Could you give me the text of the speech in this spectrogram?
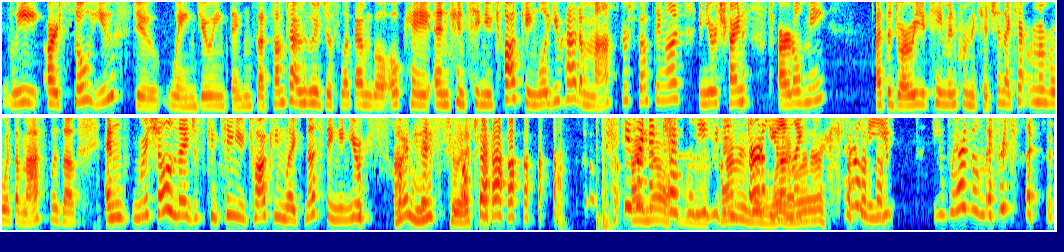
we are so used to Wayne doing things that sometimes we just look at him go, okay, and continue talking. Well, you had a mask or something on and you were trying to startle me at the doorway you came in from the kitchen. I can't remember what the mask was of. And Michelle and I just continued talking like nothing. And you were so I'm used to it. He's I like, I, can't believe you didn't was startle you. I'm like, startle me. You you wear them every time.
